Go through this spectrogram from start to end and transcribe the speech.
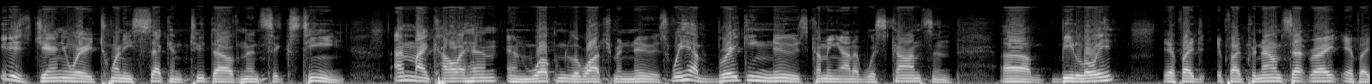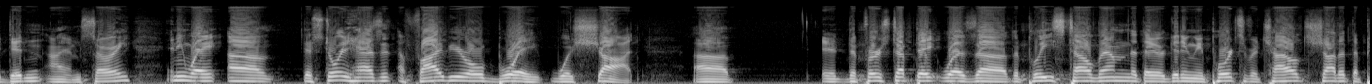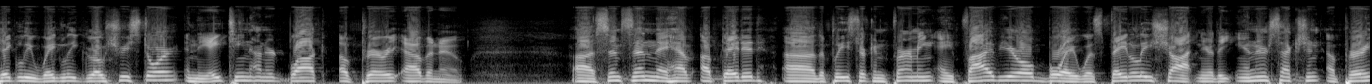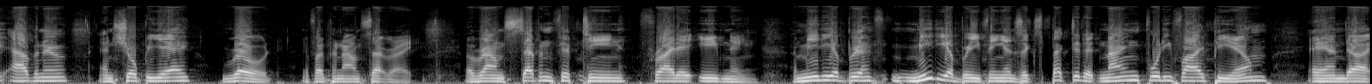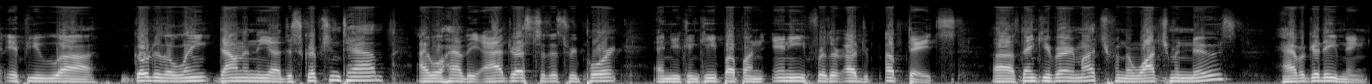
It is January 22nd, 2016. I'm Mike Callahan, and welcome to the Watchman News. We have breaking news coming out of Wisconsin. Uh, Beloit, if I, if I pronounced that right, if I didn't, I am sorry. Anyway, uh, the story has it a five year old boy was shot. Uh, it, the first update was uh, the police tell them that they are getting reports of a child shot at the Piggly Wiggly grocery store in the 1800 block of Prairie Avenue. Uh, since then, they have updated. Uh, the police are confirming a five year old boy was fatally shot near the intersection of Prairie Avenue and Shopiere Road, if I pronounce that right, around 7:15 Friday evening. A media brief, media briefing is expected at 9:45 p.m. And uh, if you uh, go to the link down in the uh, description tab, I will have the address to this report, and you can keep up on any further updates. Uh, thank you very much from the Watchman News. Have a good evening.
